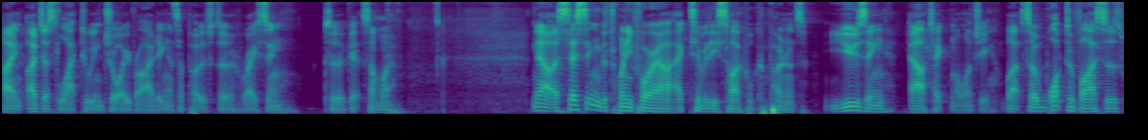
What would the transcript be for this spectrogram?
I, I just like to enjoy riding as opposed to racing to get somewhere. Now, assessing the 24 hour activity cycle components using our technology. Like, so what devices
